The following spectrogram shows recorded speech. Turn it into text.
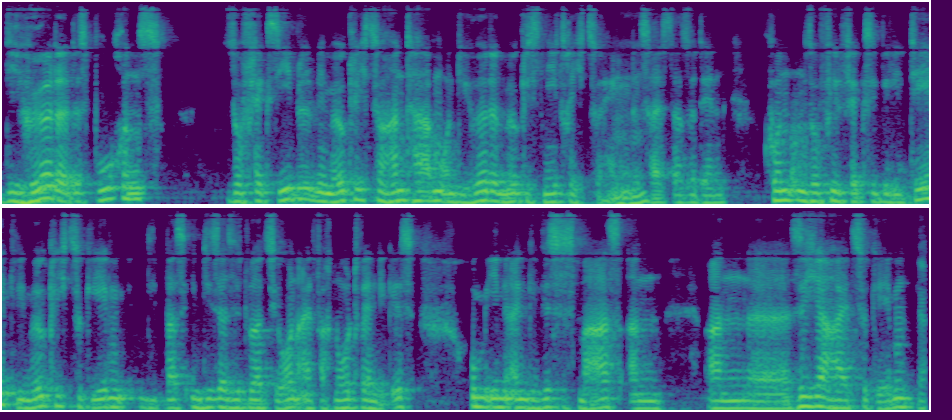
die Hürde des Buchens so flexibel wie möglich zu handhaben und die Hürde möglichst niedrig zu hängen. Mhm. Das heißt also den Kunden so viel Flexibilität wie möglich zu geben, was in dieser Situation einfach notwendig ist, um ihnen ein gewisses Maß an, an äh, Sicherheit zu geben, ja.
